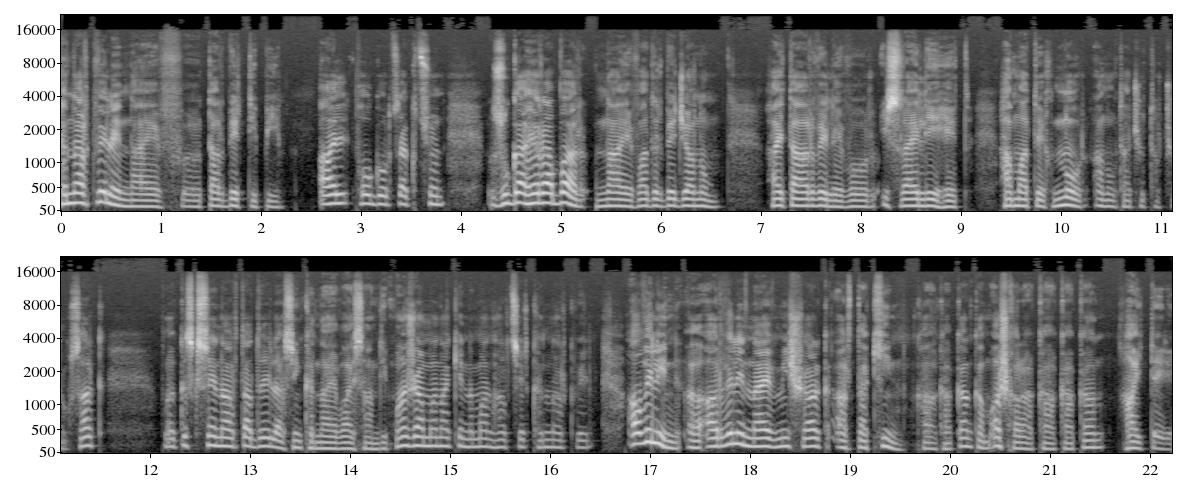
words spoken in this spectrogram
Քննարկվել են նաեւ տարբեր տիպի այլ փոխգործակցություն զուգահեռաբար նաև Ադրբեջանում հայտարարվել է, որ Իսրայելի հետ համատեղ նոր անօթաչու թռչող սարք կսկսեն արտադրել, ասինքն նաև այս հանդիպման ժամանակ է նման հարցեր քննարկվել։ Ավելին, արվել են նաև մի շարք արտաքին քաղաքական կամ աշխարհակաղակական հայտեր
